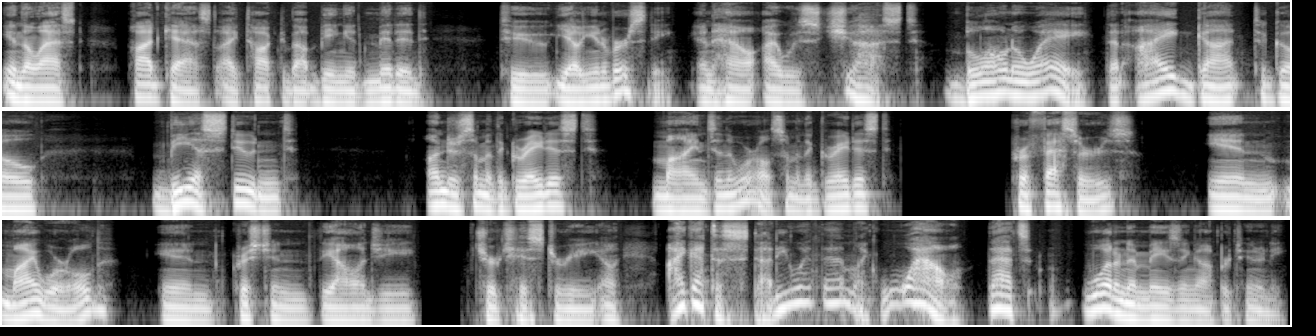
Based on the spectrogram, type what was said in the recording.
In the last podcast, I talked about being admitted to Yale University and how I was just blown away that I got to go be a student under some of the greatest minds in the world, some of the greatest professors in my world in Christian theology, church history. Uh, I got to study with them. Like, wow, that's what an amazing opportunity.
